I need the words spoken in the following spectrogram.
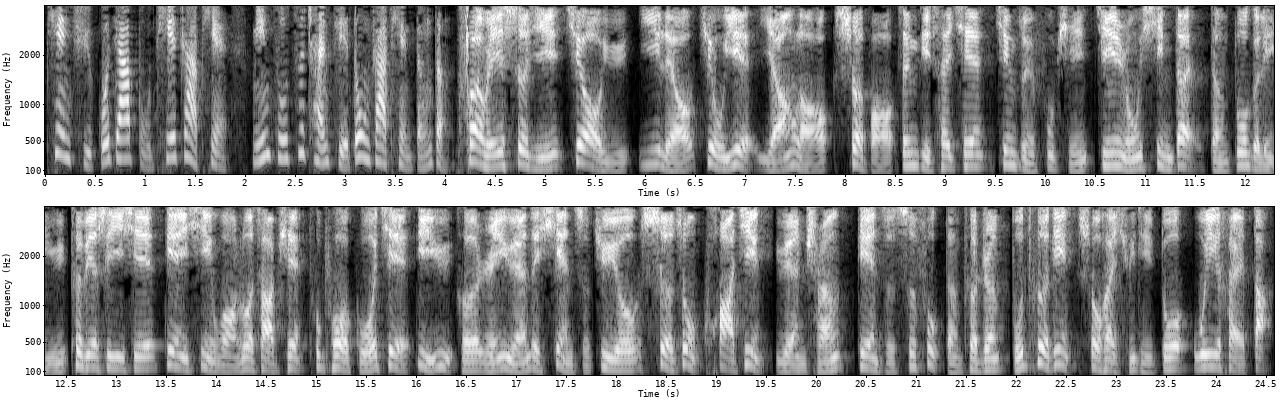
骗取国家补贴诈骗、民族资产解冻诈骗等等，范围涉及教育、医疗、就业、养老、社保、征地拆迁、精准扶贫、金融信贷等多个领域。特别是一些电信网络诈骗，突破国界、地域和人员的限制，具有涉众、跨境、远程、电子支付等特征，不特定，受害群体多，危害大。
